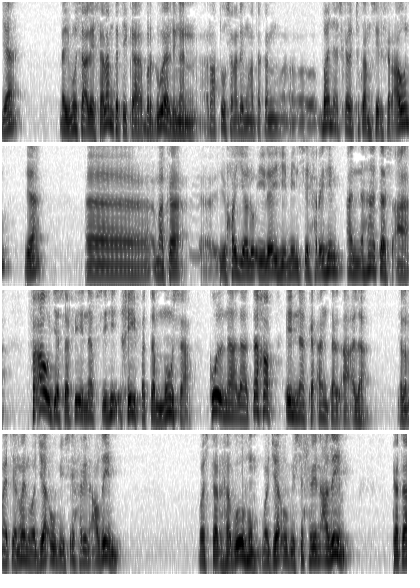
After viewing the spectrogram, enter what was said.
Ya, Nabi Musa alaihissalam ketika berduel dengan ratusan ada yang mengatakan eh, banyak sekali tukang sihir Fir'aun, ya, uh, maka eh, yukhayyalu ilaihi min sihrihim annaha tas'a. Fa'aujasa fi nafsihi khifatan Musa. Qulna la takhaf innaka antal a'la. Dalam ayat yang lain waja'u bi sihrin azim. Wastarhabuhum waja'u bi sihrin azim. Kata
